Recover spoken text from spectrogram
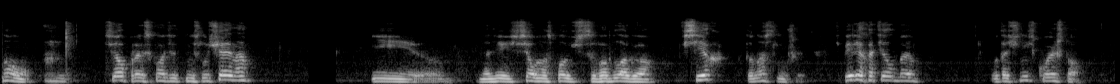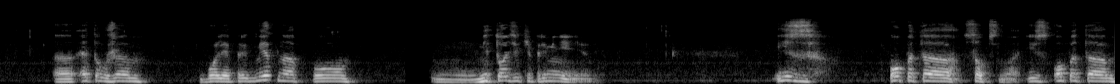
Ну, все происходит не случайно. И, надеюсь, все у нас получится во благо всех, кто нас слушает. Теперь я хотел бы уточнить кое-что. Э, это уже более предметно по методике применения. Из опыта собственного, из опыта,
